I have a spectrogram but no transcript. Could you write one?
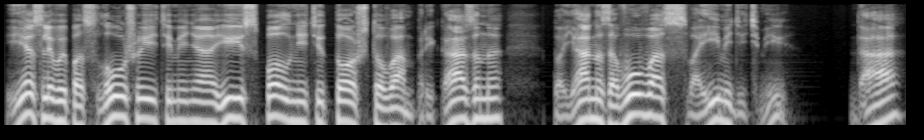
«Если вы послушаете меня и исполните то, что вам приказано, то я назову вас своими детьми. Да,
